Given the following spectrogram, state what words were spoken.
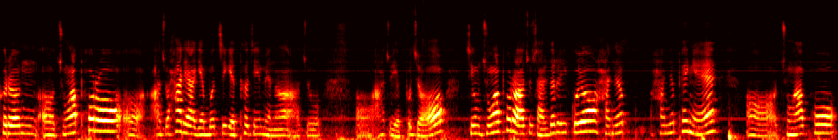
그런 어, 중합호로 어, 아주 화려하게 멋지게 터지면은 아주 어, 아주 예쁘죠. 지금 중합호로 아주 잘 들어 있고요. 한엽 한엽행에 어, 중합호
